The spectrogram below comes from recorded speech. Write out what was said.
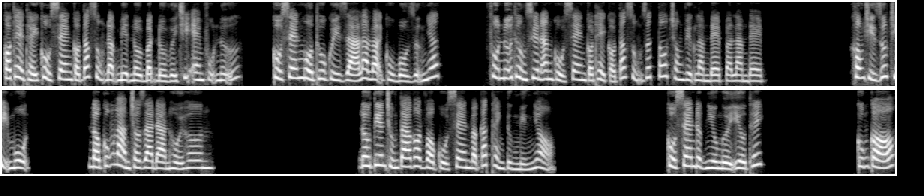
Có thể thấy củ sen có tác dụng đặc biệt nổi bật đối với chị em phụ nữ. Củ sen mùa thu quý giá là loại củ bổ dưỡng nhất. Phụ nữ thường xuyên ăn củ sen có thể có tác dụng rất tốt trong việc làm đẹp và làm đẹp. Không chỉ giúp trị mụn, nó cũng làm cho da đàn hồi hơn. Đầu tiên chúng ta gọt vỏ củ sen và cắt thành từng miếng nhỏ. Củ sen được nhiều người yêu thích. Cũng có,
